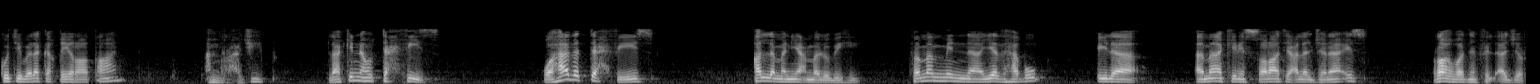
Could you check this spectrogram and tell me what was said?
كتب لك قيراطان؟ أمر عجيب لكنه التحفيز. وهذا التحفيز قل من يعمل به. فمن منا يذهب إلى أماكن الصلاة على الجنائز رغبة في الأجر؟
